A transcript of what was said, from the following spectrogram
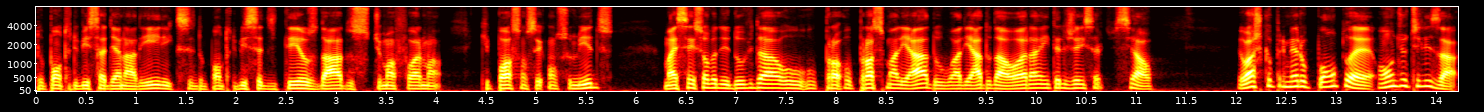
do, ponto de vista de analytics, do ponto de vista de ter os dados de uma forma que possam ser consumidos, mas sem sombra de dúvida o, o, o próximo aliado, o aliado da hora é a inteligência artificial. Eu acho que o primeiro ponto é onde utilizar.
